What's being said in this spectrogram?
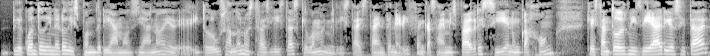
de cuánto dinero dispondríamos ya, ¿no? Y, todo usando nuestras listas, que bueno, mi lista está en Tenerife, en casa de mis padres, sí, en un cajón, que están todos mis diarios y tal,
